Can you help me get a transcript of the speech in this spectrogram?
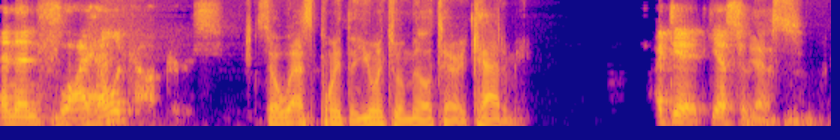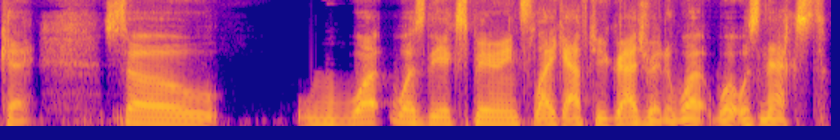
and then fly helicopters. So West Point, though, you went to a military academy. I did, yes, sir. Yes. Okay. So, what was the experience like after you graduated? What What was next?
